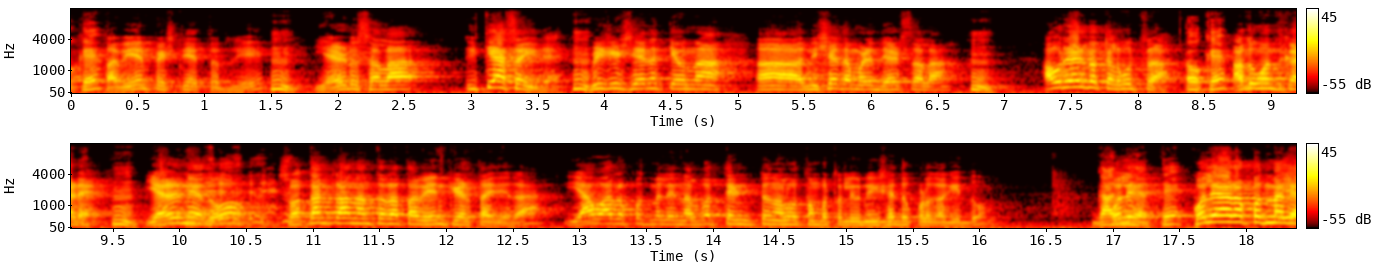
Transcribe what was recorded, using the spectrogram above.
ಓಕೆ ತಾವೇನ್ ಪ್ರಶ್ನೆ ಎತ್ತದ್ರಿ? ಎರಡು ಸಲ ಇತಿಹಾಸ ಇದೆ. ಬ್ರಿಟಿಷ್ ಏನಕ್ಕೆ ಇವನ್ನ ನಿಷೇಧ ಮಾಡಿದ್ದು? ಎರಡು ಸಲ? ಅವ್ರು ಹೇಳ್ಬೇಕಲ್ಲ ಉತ್ತರ. ಓಕೆ ಅದು ಒಂದ್ ಕಡೆ. ಎರಡನೇದು ಸ್ವತಂತ್ರ ನಂತರ ತಾವೇನ್ ಕೇಳ್ತಾ ಇದ್ದೀರಾ? ಯಾವ ಆರೋಪದ ಮೇಲೆ ನಲವತ್ತೆಂಟು ನಲವತ್ತೊಂಬತ್ತರಲ್ಲಿ ನಿಷೇಧಕ್ಕೊಳಗಾಗಿದ್ದು? ಕೊಲೆ ಕೊಲೆ ಆರೋಪದ ಮೇಲೆ.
